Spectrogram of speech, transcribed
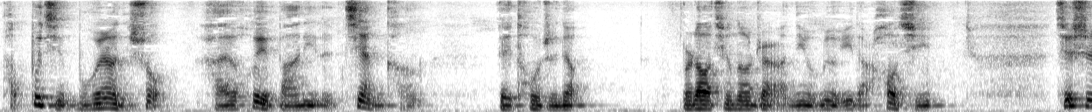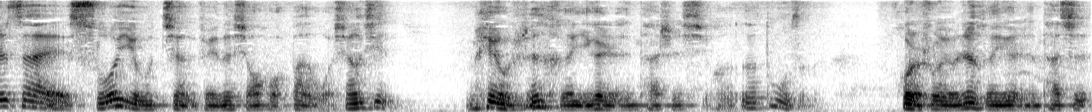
它不仅不会让你瘦，还会把你的健康给透支掉。不知道听到这儿啊，你有没有一点好奇？其实，在所有减肥的小伙伴，我相信没有任何一个人他是喜欢饿肚子的，或者说有任何一个人他是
